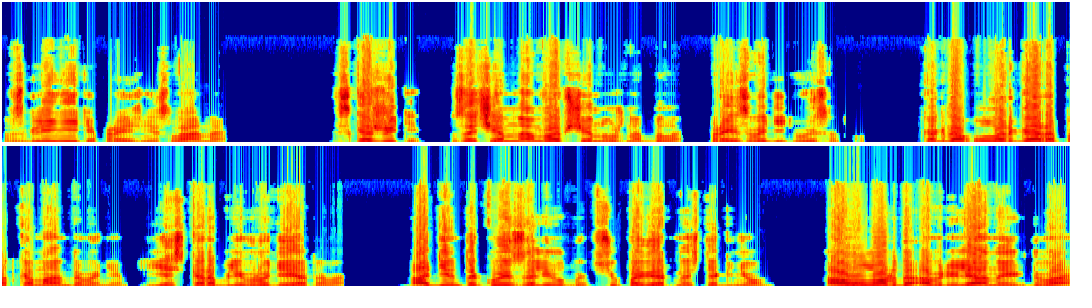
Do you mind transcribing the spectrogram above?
«Взгляните», — произнесла она. «Скажите, Зачем нам вообще нужно было производить высадку, когда у Ларгара под командованием есть корабли вроде этого? Один такой залил бы всю поверхность огнем, а у лорда Аврелиана их два.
